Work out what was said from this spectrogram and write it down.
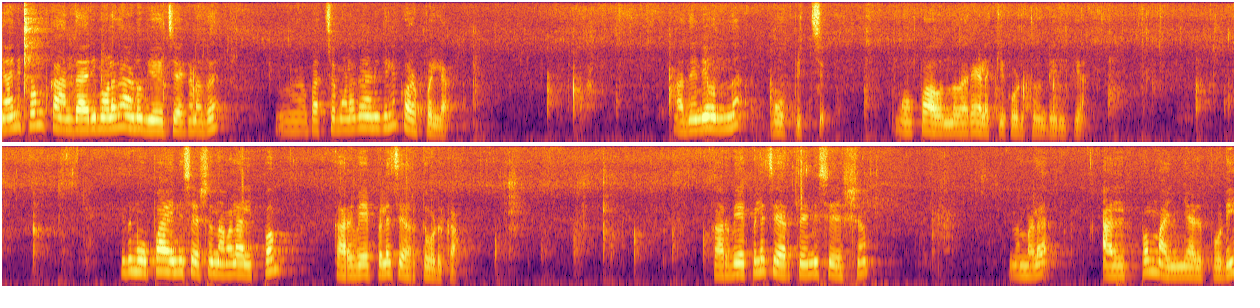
ഞാനിപ്പം കാന്താരി മുളകാണ് ഉപയോഗിച്ചേക്കണത് പച്ചമുളകാണെങ്കിലും കുഴപ്പമില്ല. അതിനെ ഒന്ന് മൂപ്പിച്ച് മൂപ്പാവുന്ന വരെ ഇളക്കി കൊടുത്തുകൊണ്ടിരിക്കുക. ഇത് മൂപ്പായതിന് ശേഷം നമ്മൾ അല്പം കറിവേപ്പില ചേർത്ത് കൊടുക്കാം. കറിവേപ്പില ചേർത്തതിന് ശേഷം നമ്മൾ അല്പം മഞ്ഞൾപ്പൊടി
